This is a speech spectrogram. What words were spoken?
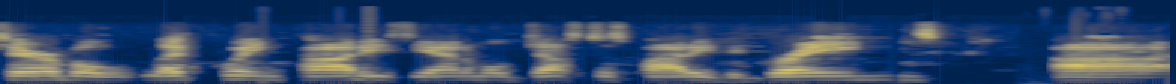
terrible left-wing parties, the Animal Justice Party, the Greens, and,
